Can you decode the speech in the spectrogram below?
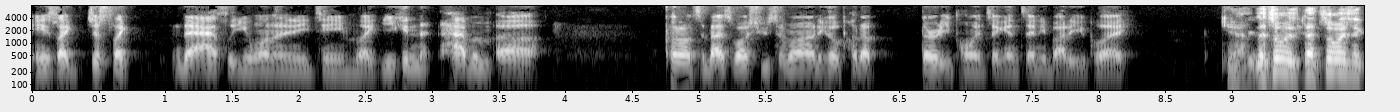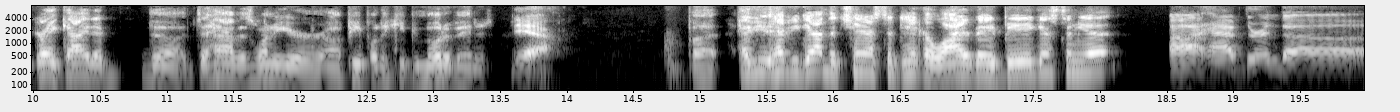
And he's like just like the athlete you want on any team. Like you can have him uh put on some basketball shoes tomorrow and he'll put up thirty points against anybody you play. Yeah, that's always that's always a great guy to the to have as one of your uh, people to keep you motivated. Yeah. But have you have you gotten the chance to take a live AB against him yet? I have during the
